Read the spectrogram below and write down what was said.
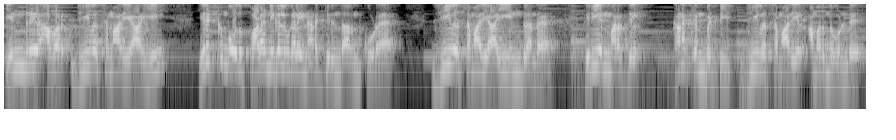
இன்று அவர் ஜீவ சமாதியாகி இருக்கும்போது பல நிகழ்வுகளை நடத்தியிருந்தாலும் கூட ஜீவ சமாதியாகி இன்று அந்த பிரியன் மரத்தில் கணக்கன்பட்டி ஜீவ சமாதியில் அமர்ந்து கொண்டு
